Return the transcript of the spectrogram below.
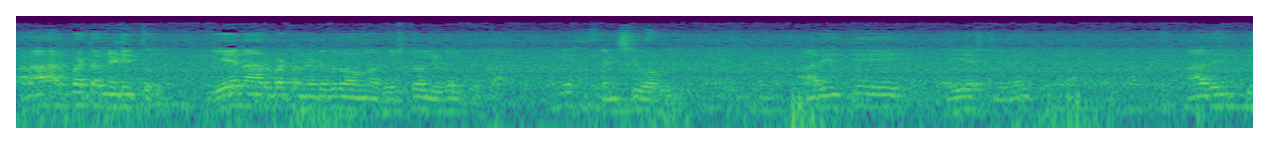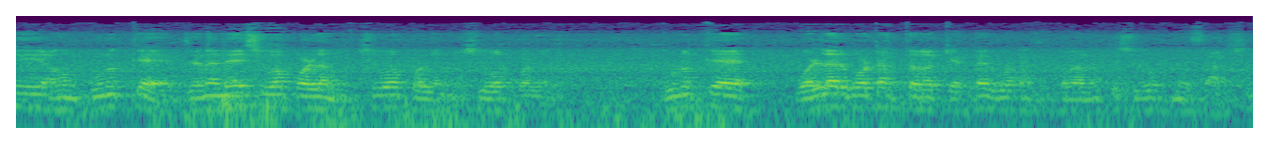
ಭಾಳ ಆರ್ಭಟ ನಡೀತು. ಏನು ಆರ್ಭಟ ನಡೆದ್ರು ಅವನು ಲೀಡಲ್ ಬೇಕ ಕಣಿಸಿ ಹೋಗಿ. ಆ ರೀತಿ ಹೈಯೆಸ್ಟ್ ಬೇಕ ಆ ರೀತಿ ಅವನ ಗುಣಕ್ಕೆ ಜನನೇ ಶಿವಪೊಳ್ಳನು ಶಿವಪೊಳ್ಳನು ಶಿವಪೊಳ್ಳನು. ಗುಣಕ್ಕೆ ಒಳ್ಳೆಯ ಓಟ್ ಹಾಕ್ತಾರೋ ಕೆಟ್ಟ ಓಟ್ ಹಾಕ್ತಾರೋ ಅನ್ನೋಕ್ಕೆ ಶಿವಪ್ಪನೇ ಸಾಕ್ಷಿ.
